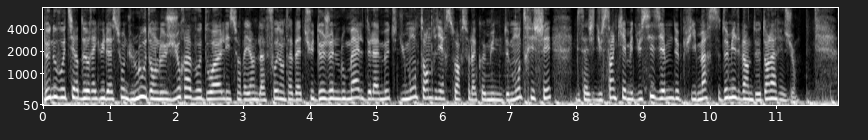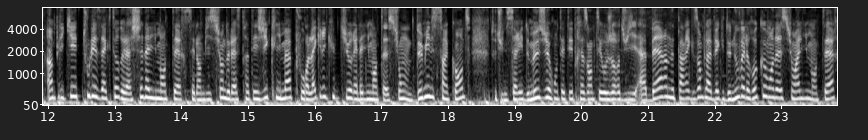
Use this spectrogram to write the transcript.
De nouveaux tirs de régulation du loup dans le Jura vaudois. Les surveillants de la faune ont abattu deux jeunes loups mâles de la meute du Montendre hier soir sur la commune de Montrichet. Il s'agit du cinquième et du sixième depuis mars 2022 dans la région. Impliquer tous les acteurs de la chaîne alimentaire, c'est l'ambition de la stratégie climat pour l'agriculture et l'alimentation 2050. Toute une série de mesures ont été présentées aujourd'hui à Berne, par exemple avec de nouvelles recommandations alimentaires,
